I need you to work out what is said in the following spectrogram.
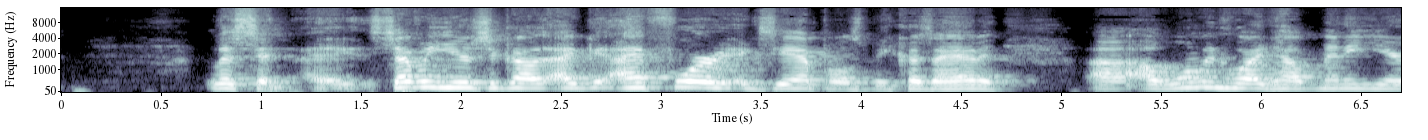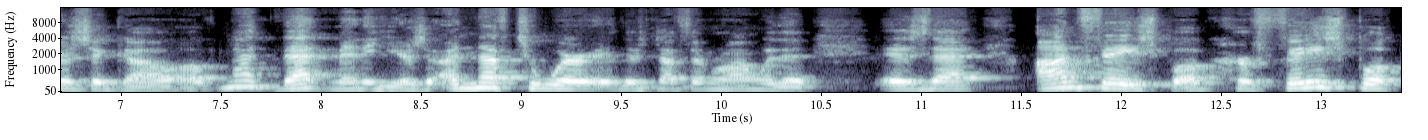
Listen, I, several years ago, I, I, have four examples because I have uh, a woman who I'd helped many years ago, not that many years, enough to where there's nothing wrong with it, is that on Facebook, her Facebook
